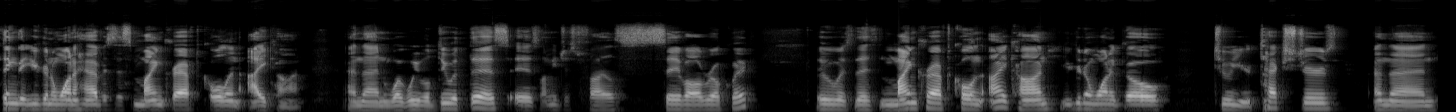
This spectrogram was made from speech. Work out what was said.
thing that you're going to want to have is this Minecraft colon icon. And then what we will do with this is, let me just file save all real quick. It was this Minecraft colon icon. You're going to want to go to your textures and then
